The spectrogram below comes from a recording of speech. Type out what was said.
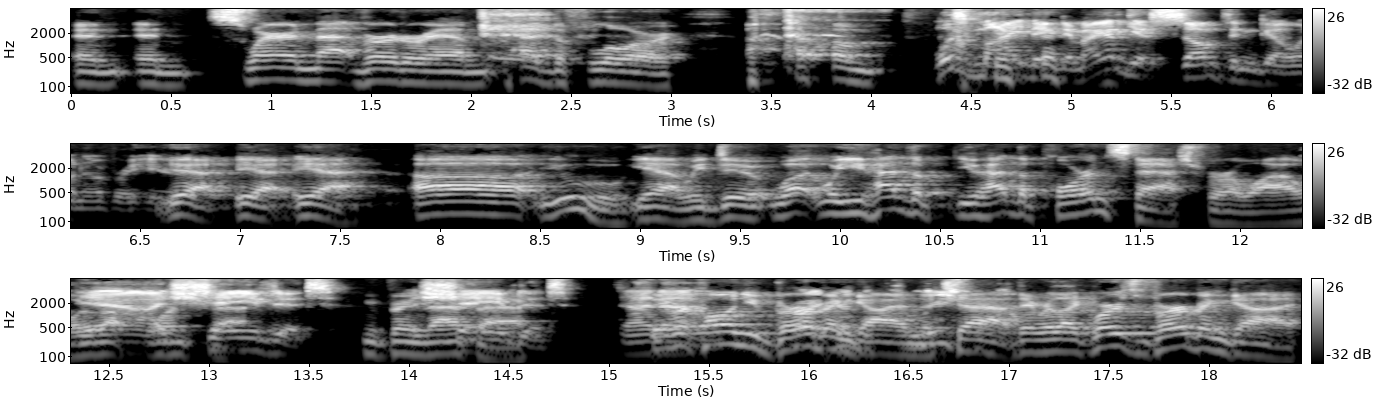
and and swearing Matt Verderame had the floor. um, What's my nickname? I got to get something going over here. Yeah, yeah, yeah. Uh, you, yeah, we do. What? Well, you had the you had the porn stash for a while. What yeah, I shaved stash? it. You bring I that shaved back. it. I they know. were calling you Bourbon right, Guy in the chat. They were like, "Where's Bourbon Guy?"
